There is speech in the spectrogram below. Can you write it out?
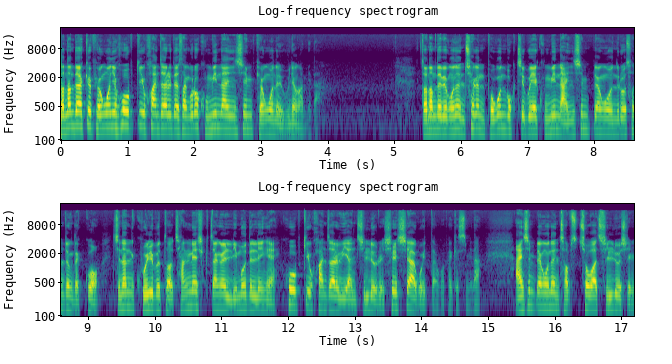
전남대학교 병원이 호흡기 환자를 대상으로 국민안심병원을 운영합니다. 전남대병원은 최근 보건복지부의 국민안심병원으로 선정됐고 지난 9일부터 장례식장을 리모델링해 호흡기 환자를 위한 진료를 실시하고 있다고 밝혔습니다. 안심병원은 접수처와 진료실,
